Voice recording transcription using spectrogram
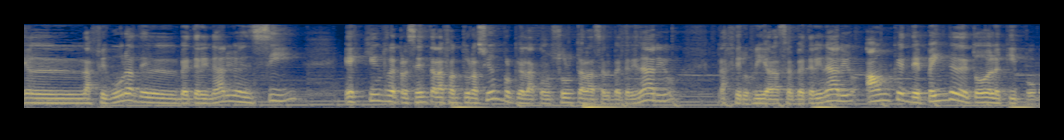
la figura del veterinario en sí es quien representa la facturación, porque la consulta la hace el veterinario, la cirugía la hace el veterinario, aunque depende de todo el equipo.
